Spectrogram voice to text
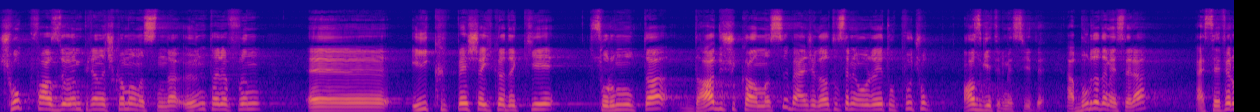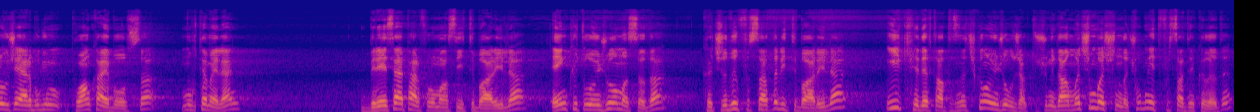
çok fazla ön plana çıkamamasında, ön tarafın eee, ilk 45 dakikadaki sorumlulukta daha düşük kalması bence Galatasaray'ın oraya topu çok az getirmesiydi. Ha, burada da mesela yani Seferovic eğer bugün puan kaybı olsa muhtemelen bireysel performansı itibarıyla en kötü oyuncu olmasa da kaçırdığı fırsatlar itibarıyla ilk hedef tahtasına çıkan oyuncu olacaktı. Çünkü daha maçın başında çok net fırsat yakaladı.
